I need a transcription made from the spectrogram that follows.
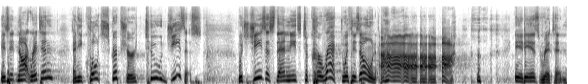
Is it not written? And he quotes Scripture to Jesus which Jesus then needs to correct with his own, ah, ah, ah, ah, ah, ah. it is written.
